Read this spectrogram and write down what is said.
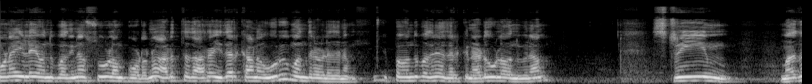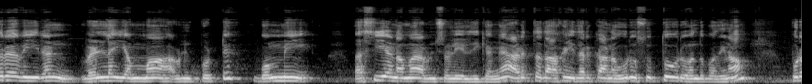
முனையிலே வந்து பார்த்திங்கன்னா சூளம் போடணும். அடுத்ததாக இதற்கான உரு மந்திரம் எழுதணும். இப்போ வந்து பார்த்திங்கன்னா இதற்கு நடுவில் வந்து பார்த்திங்கன்னா ஸ்ட்ரீம் மதுர வீரன் அப்படின்னு போட்டு பொம்மி வசியனம அப்படின்னு சொல்லி எழுதிக்கங்க. அடுத்ததாக இதற்கான உரு சுத்து ஊர் வந்து பார்த்திங்கன்னா புற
